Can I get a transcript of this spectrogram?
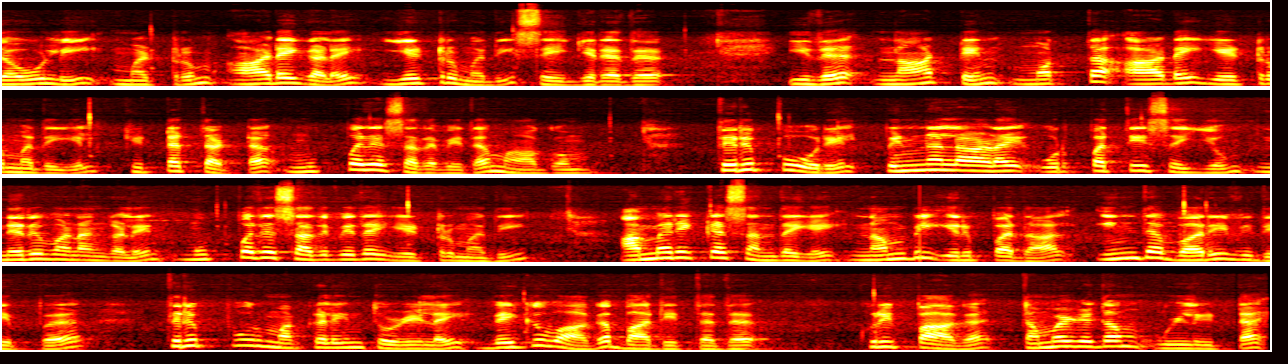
ஜவுளி மற்றும் ஆடைகளை ஏற்றுமதி செய்கிறது. இது நாட்டின் மொத்த ஆடை ஏற்றுமதியில் கிட்டத்தட்ட முப்பது சதவீதம் ஆகும் திருப்பூரில் பின்னலாடை உற்பத்தி செய்யும் நிறுவனங்களின் முப்பது சதவீத ஏற்றுமதி அமெரிக்க சந்தையை நம்பி இருப்பதால் இந்த வரி விதிப்பு திருப்பூர் மக்களின் தொழிலை வெகுவாக பாதித்தது. குறிப்பாக தமிழகம் உள்ளிட்ட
